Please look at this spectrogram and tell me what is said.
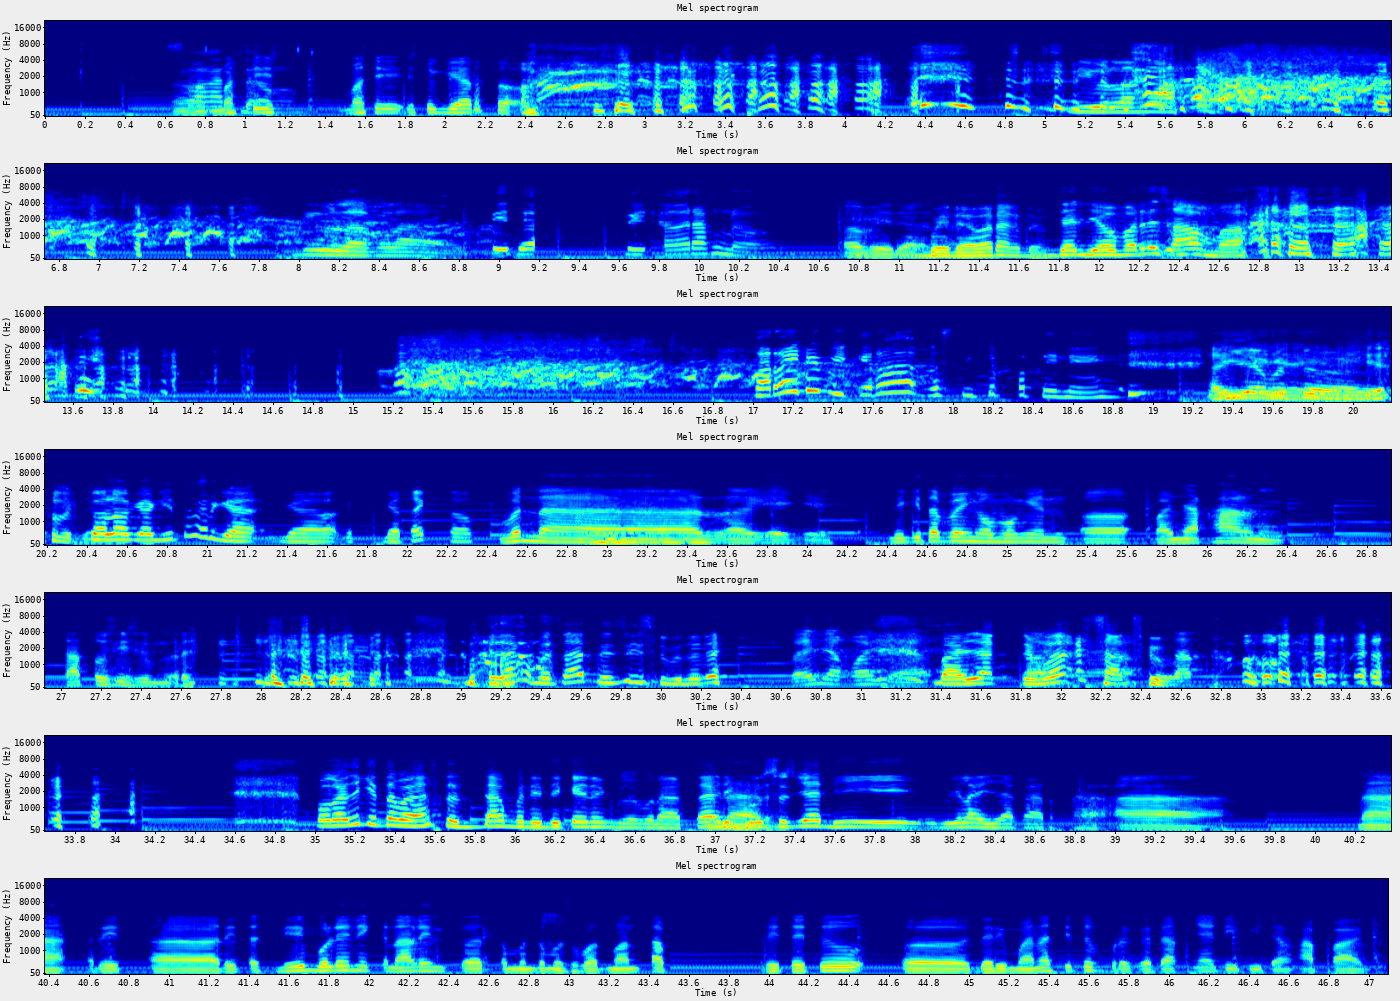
Semangat masih dong. masih Sugiarto. Diulang lagi. Diulang lagi. Beda beda orang dong. Oh beda. Beda orang dong. Dan jawabannya sama. Karena ini mikirnya pasti cepet ini. Oh, Iya, betul. iya, betul. Kalau kayak gitu kan gak gak gak tektok. benar. Oke oke. Ini kita pengen ngomongin eh, banyak hal nih. Satu sih sebenarnya. Banyak sama satu sih sebenarnya. Banyak banyak. Banyak coba Banyak. satu. Satu. Pokoknya kita bahas tentang pendidikan yang belum merata di khususnya di wilayah Jakarta. Ah. Nah, Rita, eh, Rita sendiri boleh nih kenalin ke teman-teman sobat mantap. Rita itu eh, dari mana sih tuh bergeraknya di bidang apa?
